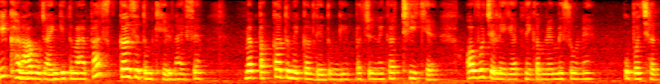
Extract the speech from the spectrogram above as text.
ये खराब हो जाएँगी तुम्हारे पास। कल से तुम खेलना इसे। मैं पक्का तुम्हें कल दे दूँगी। बच्चों ने कहा ठीक है। और वो चले गए अपने कमरे में सोने ऊपर छत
